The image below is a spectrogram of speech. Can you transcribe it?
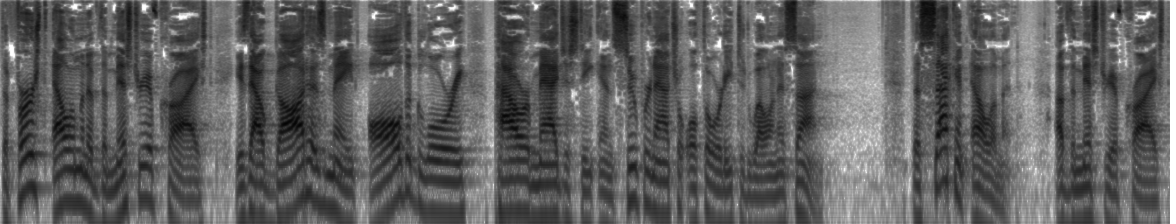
The first element of the mystery of Christ is how God has made all the glory, power, majesty, and supernatural authority to dwell in His Son. The second element of the mystery of Christ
